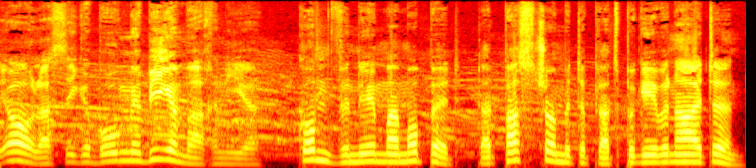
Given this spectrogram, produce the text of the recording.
Jo, lass die gebogene Biege machen hier. Komm, wir nehmen mein Moped. Das passt schon mit den Platzbegebenheiten.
